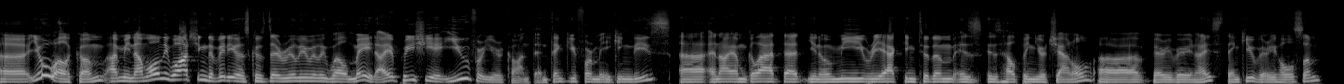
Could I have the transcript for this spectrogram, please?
Uh, you're welcome. I mean, I'm only watching the videos because they're really, really well made. I appreciate you for your content. Thank you for making these, uh, and I am glad that you know me reacting to them is is helping your channel. Uh, very, very nice. Thank you. Very wholesome.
